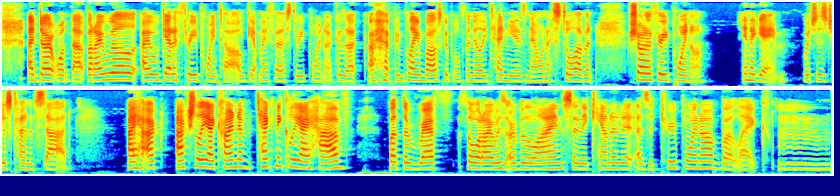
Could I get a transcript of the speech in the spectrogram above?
I don't want that. But I will I will get a three pointer. I'll get my first three pointer because I, I have been playing basketball for nearly ten years now and I still haven't shot a three pointer in a game, which is just kind of sad. I ha- actually I kind of technically I have, but the ref thought I was over the line, so they counted it as a two pointer. But like, mm,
